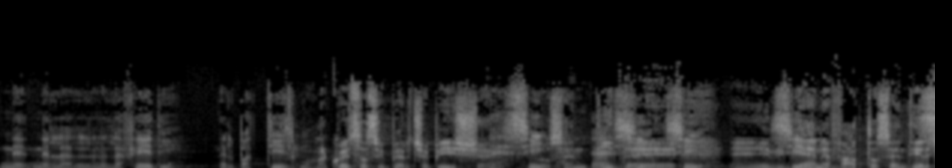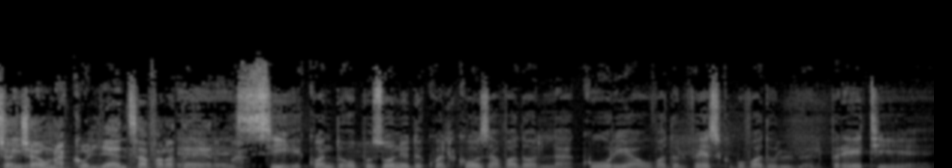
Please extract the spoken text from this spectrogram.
ne- nella, nella fede, nel battesimo. Ma questo si percepisce, Eh, sì, lo sentite eh, sì, sì, e vi sì. viene fatto sentire, cioè Sì. c'è un'accoglienza Eh, fraterna. sì, e quando ho bisogno di qualcosa vado alla curia o vado al vescovo, vado al, prete,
